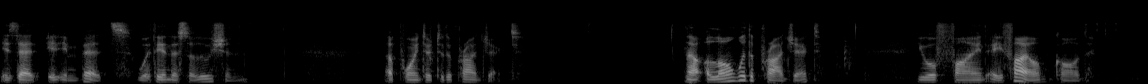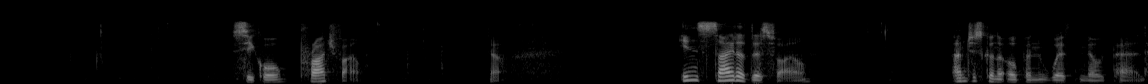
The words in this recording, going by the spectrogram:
is that it embeds within the solution a pointer to the project. Now along with the project, you will find a file called SQL proj file. Inside of this file, I'm just going to open with Notepad.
